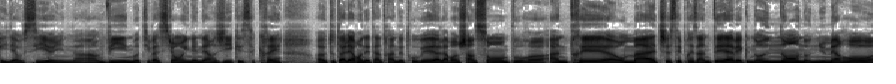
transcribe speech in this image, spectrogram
il y a aussi une envie, une motivation, une énergie qui se crée. Euh, tout à l'heure, on était en train de trouver euh, la bonne chanson pour entrer au match, se présenter avec nos noms, nos numéros,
